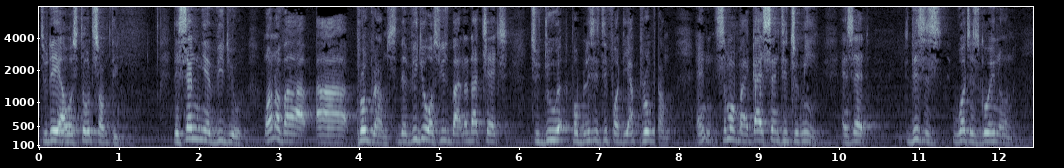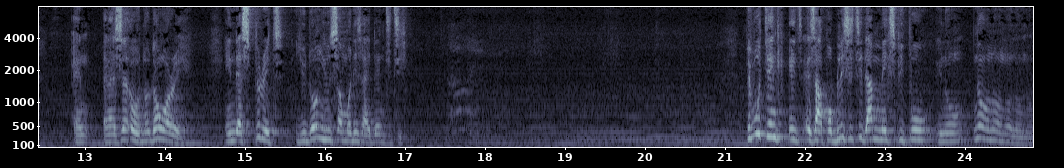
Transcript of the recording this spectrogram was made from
Today I was told something. They sent me a video. One of our, our programs, the video was used by another church to do publicity for their program. And some of my guys sent it to me and said, This is what is going on. And, and I said, Oh, no, don't worry. In the spirit, you don't use somebody's identity. People think it's, it's our publicity that makes people, you know. No, no, no, no, no.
